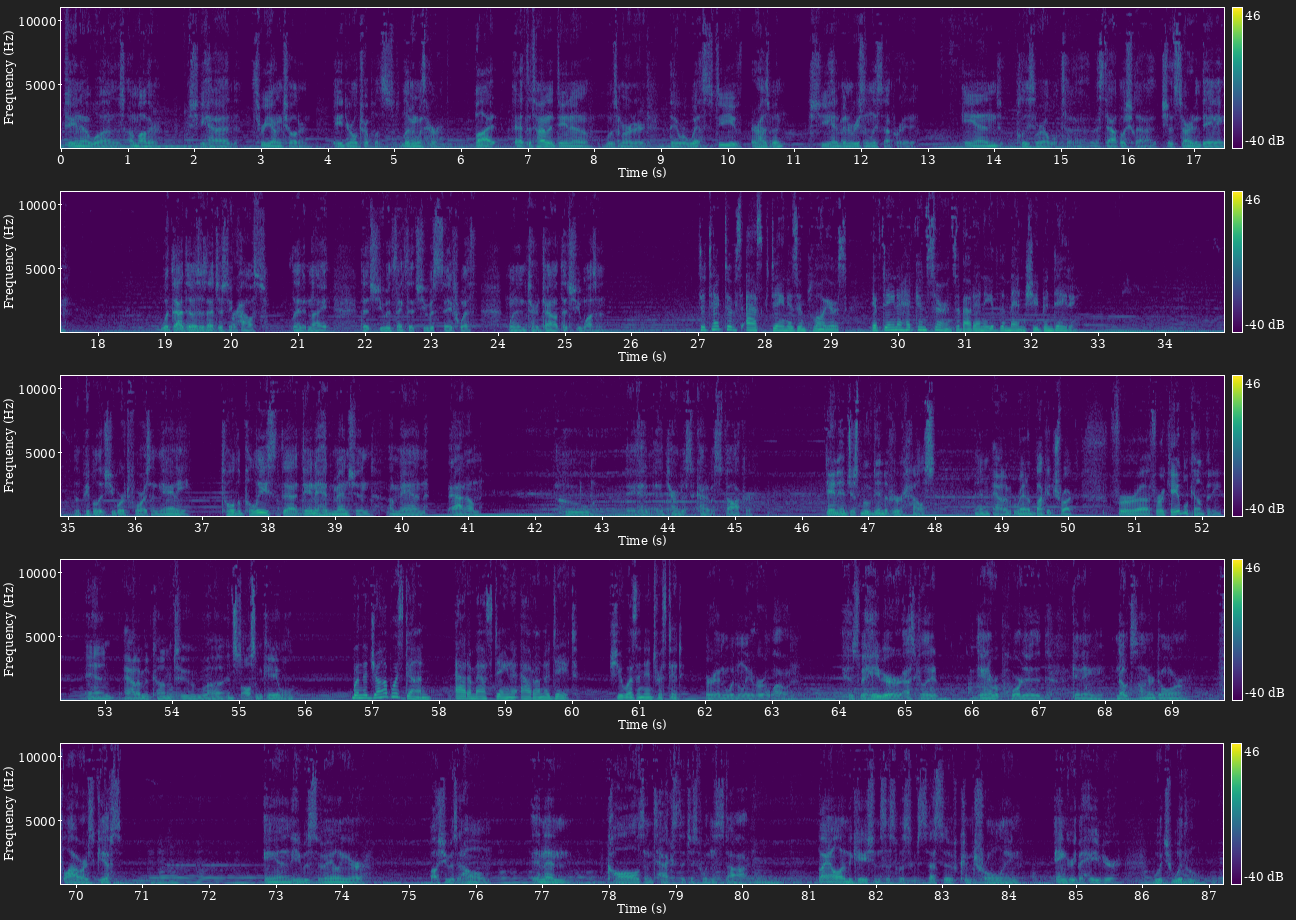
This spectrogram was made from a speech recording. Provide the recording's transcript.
Dana was a mother. She had three young children, eight-year-old triplets, living with her. But at the time that Dana was murdered, they were with Steve, her husband. She had been recently separated. And police were able to establish that she had started dating. What that does is that just in her house late at night that she would think that she was safe with when it turned out that she wasn't. Detectives asked Dana's employers if Dana had concerns about any of the men she'd been dating. The people that she worked for as a nanny told the police that Dana had mentioned a man, Adam, who had, had termed as kind of a stalker. Dana had just moved into her house, and Adam ran a bucket truck for, uh, for a cable company. And Adam had come to uh, install some cable. When the job was done, Adam asked Dana out on a date. She wasn't interested. And wouldn't leave her alone. His behavior escalated. Dana reported getting notes on her door, flowers, gifts. And he was surveilling her while she was at home. And then calls and texts that just wouldn't stop. By all indications, this was obsessive, controlling, angry behavior, which would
